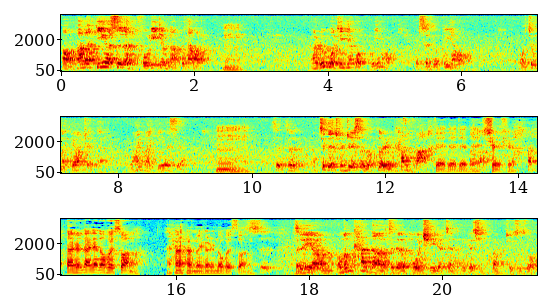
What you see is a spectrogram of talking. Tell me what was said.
哦，他的第二次的福利就拿不到了。嗯啊，如果今天我不要，我选择不要，我就买标准的，我还买第二次啊。嗯，这这这个纯粹是我个人看法。对对对对，是是，但是大家都会算嘛，每个人都会算。嘛。是，对。所以啊，我们看到这个过去的这样的一个情况，就是说，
